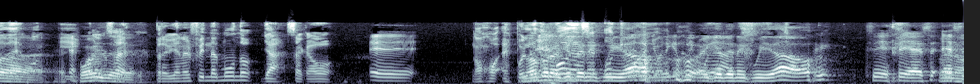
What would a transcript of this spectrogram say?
muere epa, y, spoiler. ¿sabes? Previene el fin del mundo, ya, se acabó. eh, No, spoiler No, pero hay que hace tener cuidado. hay que tener Hay que cuidado. tener cuidado. Sí, sí, ese, Bueno,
